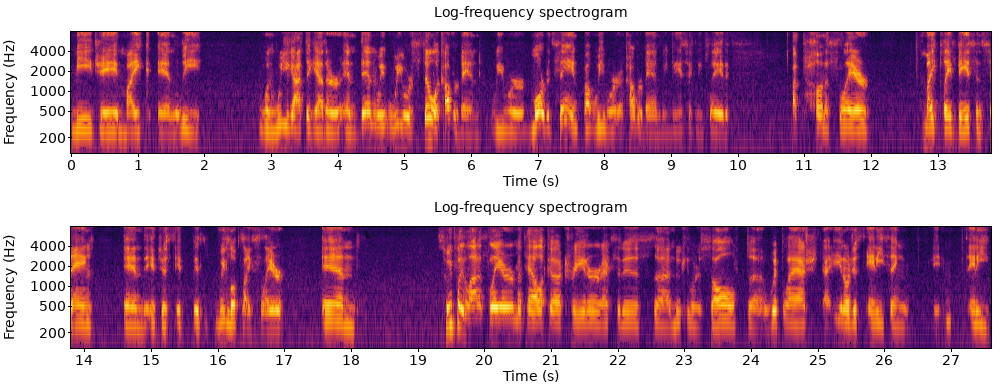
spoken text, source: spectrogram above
me, Jay, Mike, and Lee. When we got together, and then we, we were still a cover band. We were Morbid Saint, but we were a cover band. We basically played a ton of Slayer. Mike played bass and sang, and it just it, it we looked like Slayer, and so we played a lot of Slayer, Metallica, Kreator, Exodus, uh, Nuclear Assault, uh, Whiplash, uh, you know, just anything, any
